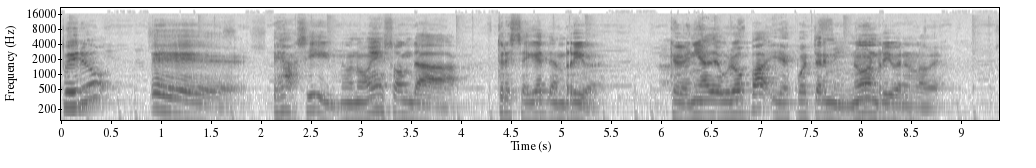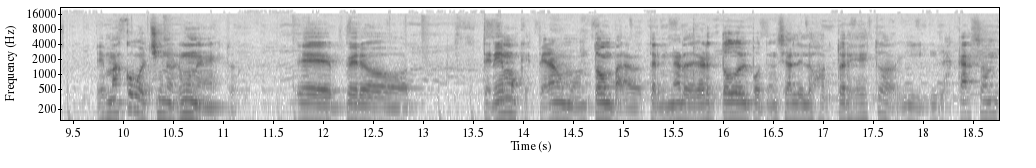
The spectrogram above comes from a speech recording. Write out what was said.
Pero eh, es así, no, no es onda Trezeguet en River, que venía de Europa y después terminó en River en la B. Es más como el Chino Luna esto. Eh, pero tenemos que esperar un montón para terminar de ver todo el potencial de los actores estos y, y las caras son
